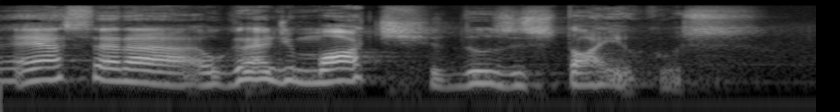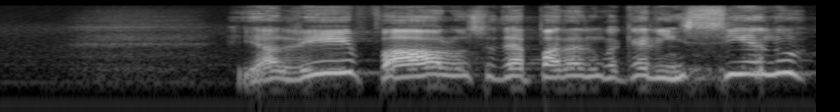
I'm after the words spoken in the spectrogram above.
Esse era o grande mote dos estoicos. E ali, Paulo, se deparando com aquele ensino,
